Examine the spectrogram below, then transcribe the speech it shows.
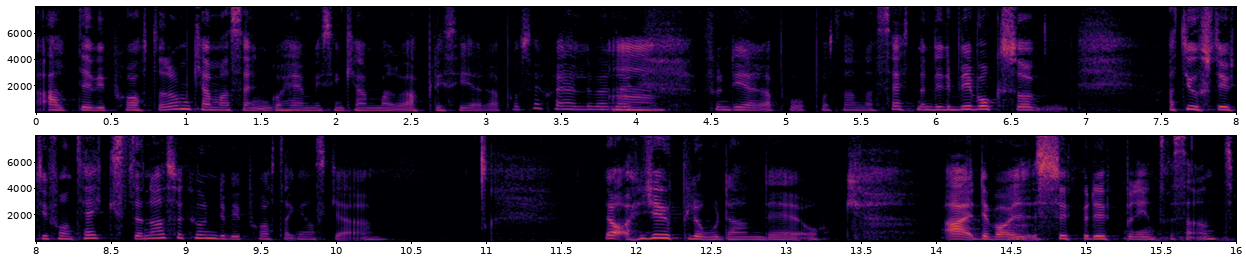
allt det vi pratade om kan man sen gå hem i sin kammare och applicera på sig själv eller fundera på på ett annat sätt. Men det, det blev också att just utifrån texterna så kunde vi prata ganska ja, djuplodande och ja, det var ju superduper intressant.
